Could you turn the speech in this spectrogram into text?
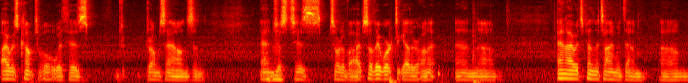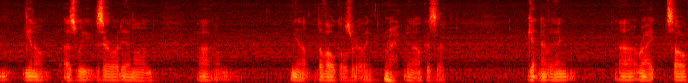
I was comfortable with his drum sounds and and Mhm. just his sort of vibe. So they worked together on it, and um, and I would spend the time with them, um, you know, as we zeroed in on, um, you know, the vocals really, Right. you know, because they're getting everything uh, right. So,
